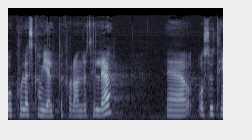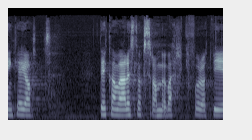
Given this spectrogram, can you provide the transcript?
og hvordan kan vi hjelpe hverandre til det? Eh, og så tenker jeg at det kan være et slags rammeverk for at vi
